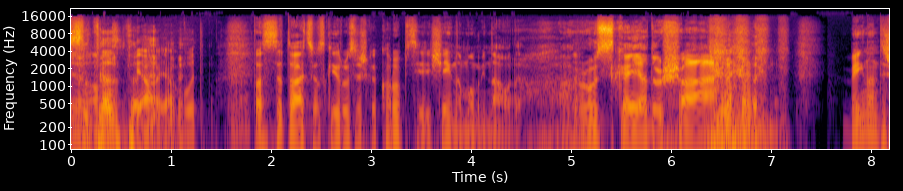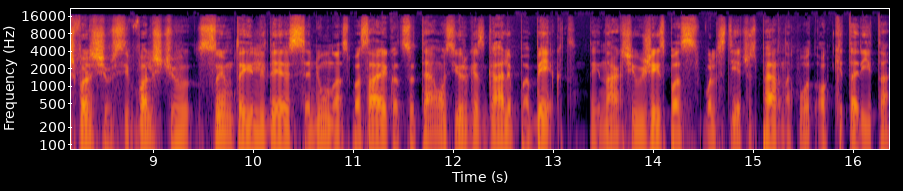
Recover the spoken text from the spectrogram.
su tas, ta- jo, jo, būt. Tas situacijos, kai rusiška korupcija išeina mum į naudą. Ruskaja duša. Beinant iš valščiaus į valščių, suimtai lydėjęs seniūnas pasakė, kad sutemus Jurgis gali pabėgti. Tai nakčiai užeis pas valstiečius pernakvot, o kitą rytą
